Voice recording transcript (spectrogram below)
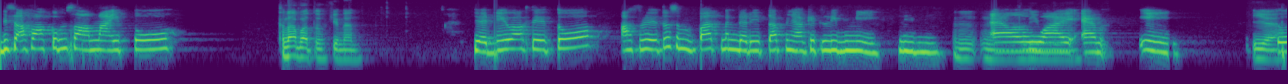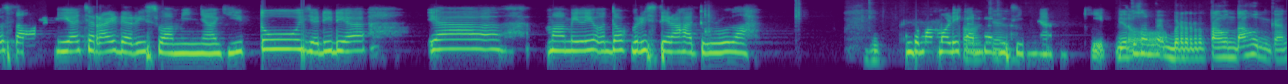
bisa vakum selama itu? Kenapa tuh Kinan? Jadi waktu itu Avril itu sempat menderita penyakit Lyme, Lyme, Mm-mm, L Y M E. Iya. Terus setelah dia cerai dari suaminya gitu, jadi dia ya memilih untuk beristirahat dulu lah, untuk memulihkan Oke. kondisinya. Gitu. Dia tuh sampai bertahun-tahun kan?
